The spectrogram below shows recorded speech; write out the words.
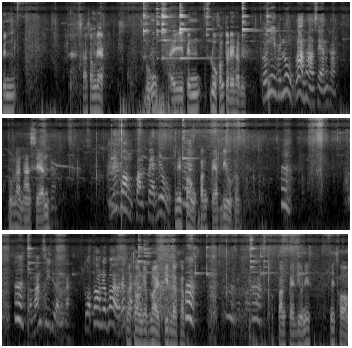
เป็นสาวทองแรกสูงไอเป็นลูกของตัวใดครับนี่ตัวนี้เป็นลูกล้านหาแสนค่ะลูกล้านหาแสนในท้องฝังแปดเลี้ยวในท้องปังแปดริ้วครับ ประมาณสี่เดือนค่ะ ตรวจท้องเรียบร้อยแล้วตัวค่ะท้องเรียบร้อยติดแล้วครับ ปังแปดริ้วในในท้อง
